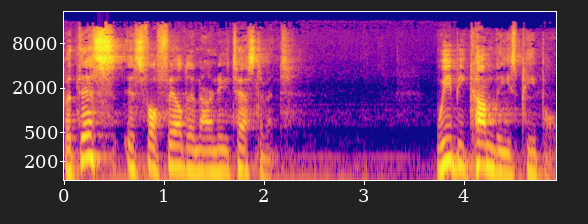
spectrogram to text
But this is fulfilled in our New Testament. We become these people.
